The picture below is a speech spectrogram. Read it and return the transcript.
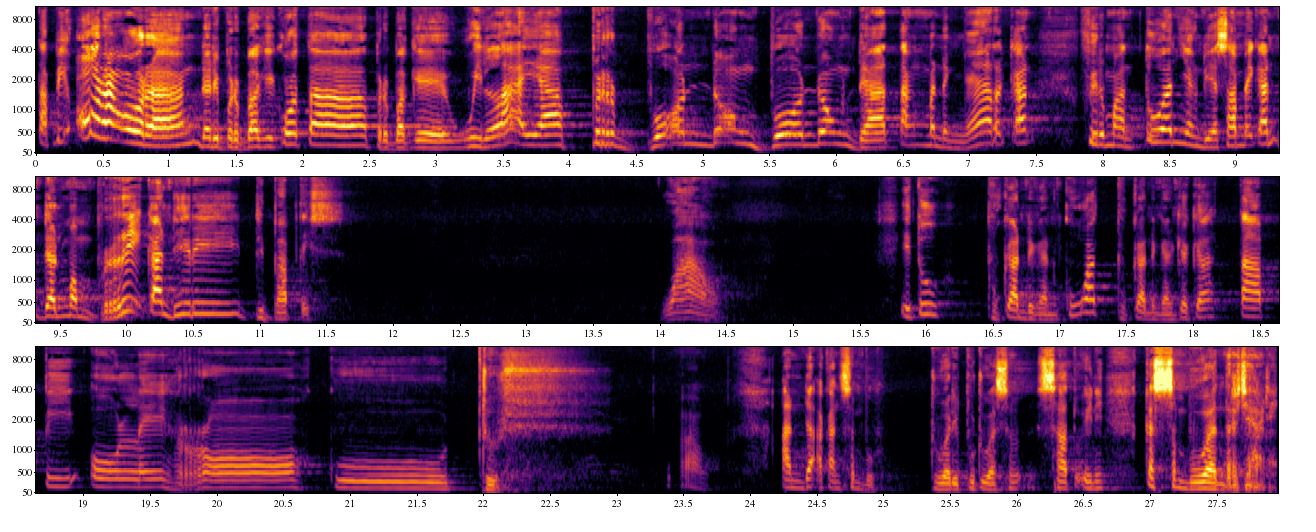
Tapi orang-orang dari berbagai kota, berbagai wilayah berbondong-bondong datang mendengarkan firman Tuhan yang dia sampaikan dan memberikan diri dibaptis. Wow. Itu bukan dengan kuat, bukan dengan gagah, tapi oleh Roh Kudus. Wow. Anda akan sembuh. 2021 ini kesembuhan terjadi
